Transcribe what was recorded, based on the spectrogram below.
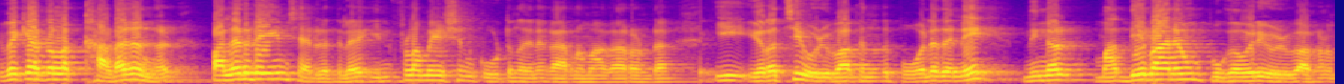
ഇവയ്ക്കകത്തുള്ള ഘടകങ്ങൾ പലരുടെയും ശരീരത്തിൽ ഇൻഫ്ലമേഷൻ കൂട്ടുന്നതിന് കാരണമാകാറുണ്ട്. ഈ ഇറച്ചി ഒഴിവാക്കുന്നത് പോലെ തന്നെ നിങ്ങൾ മദ്യപാനവും പുകവലി ഒഴിവാക്കണം.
